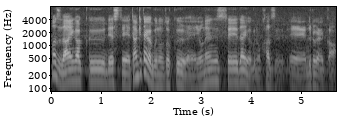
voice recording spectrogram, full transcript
まず大学です、えー短期大学除く、え4年生大学の数、えーどれぐらいか、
